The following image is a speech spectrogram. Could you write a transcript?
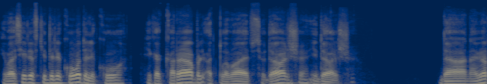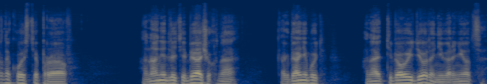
И Васильевский далеко-далеко, и как корабль отплывает все дальше и дальше. Да, наверное, Костя прав. Она не для тебя, чухна. Когда-нибудь она от тебя уйдет и не вернется.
